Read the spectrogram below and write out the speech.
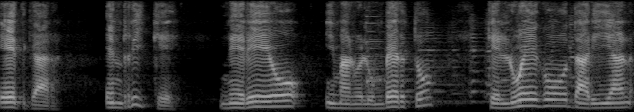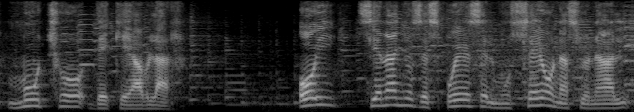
Edgar, Enrique, Nereo y Manuel Humberto, que luego darían mucho de qué hablar. Hoy, 100 años después, el Museo Nacional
